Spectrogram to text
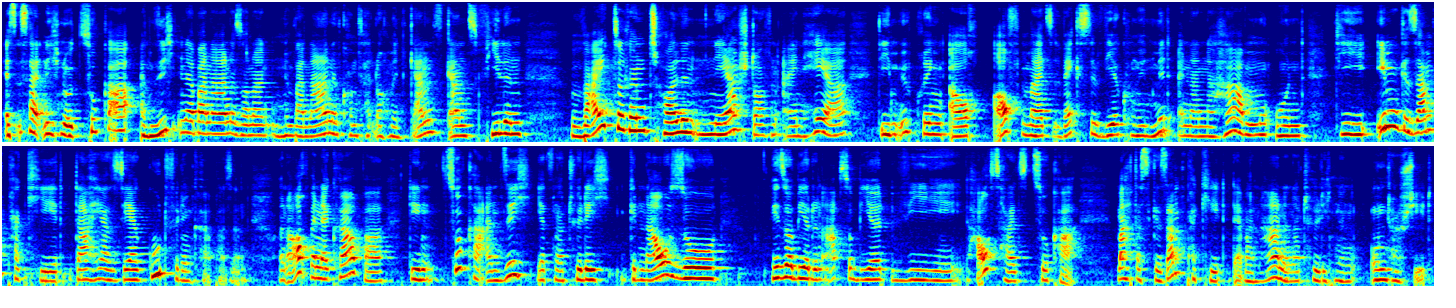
es ist halt nicht nur Zucker an sich in der Banane, sondern eine Banane kommt halt noch mit ganz, ganz vielen weiteren tollen Nährstoffen einher, die im Übrigen auch oftmals Wechselwirkungen miteinander haben und die im Gesamtpaket daher sehr gut für den Körper sind. Und auch wenn der Körper den Zucker an sich jetzt natürlich genauso resorbiert und absorbiert wie Haushaltszucker, macht das Gesamtpaket der Banane natürlich einen Unterschied.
